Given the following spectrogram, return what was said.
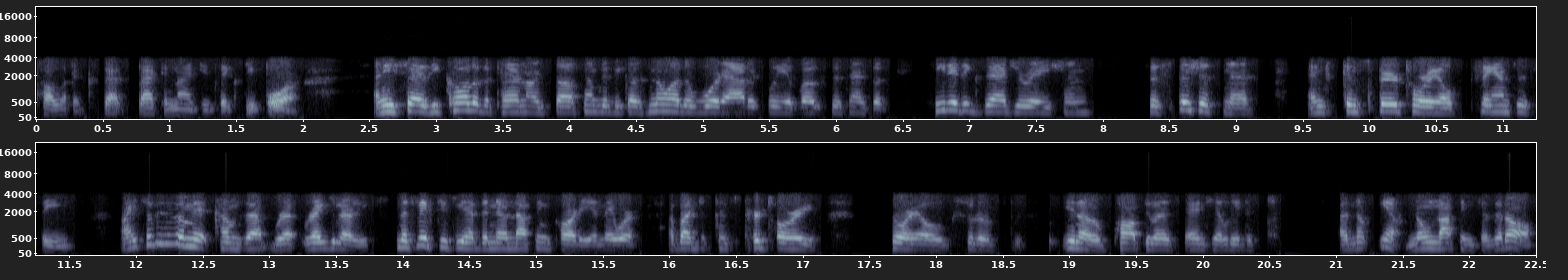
politics. That's back in 1964. And he says he called it the paranoid style simply because no other word adequately evokes the sense of heated exaggeration, suspiciousness, and conspiratorial fantasy. Right? So this is something that comes up re- regularly. In the 50s, we had the Know Nothing Party, and they were a bunch of conspiratorial sort of, you know, populist, anti-elitist, uh, no, you know, know nothing says it all.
